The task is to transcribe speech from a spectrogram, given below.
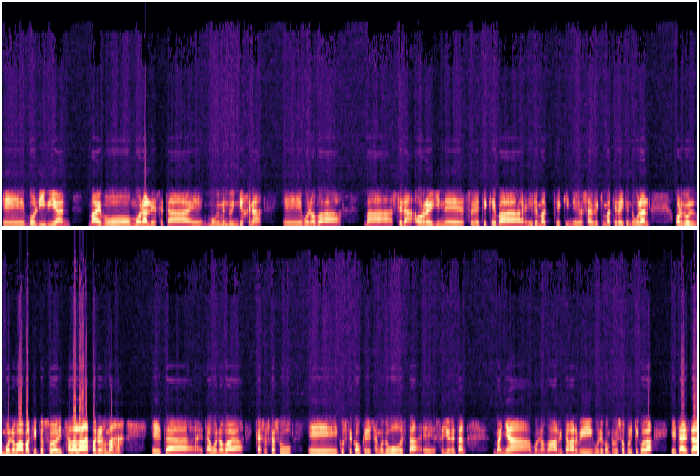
e, Bolivian, ba, Evo Morales eta e, mugimendu indigena, e, bueno, ba, ba, zera, aurre egin e, zuenetik, e, ba, iren batekin, e, oza, batera egiten dugulan. Orduan, bueno, ba, bakito zoan dala, panorama, eta eta bueno ba kasus kasu e, ikusteko aukera izango dugu, ezta? Eh, sei honetan, baina bueno, ba argita garbi gure konpromiso politiko da eta ez da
